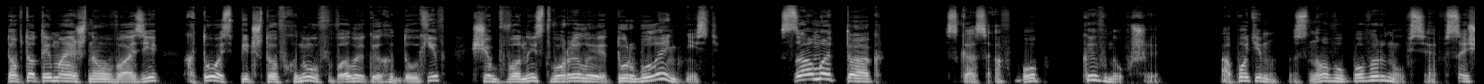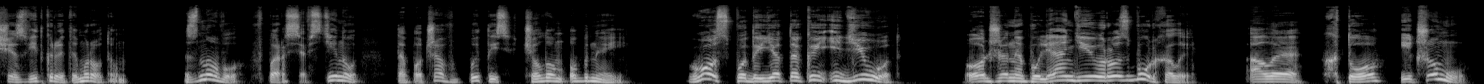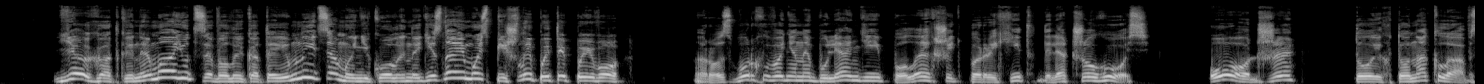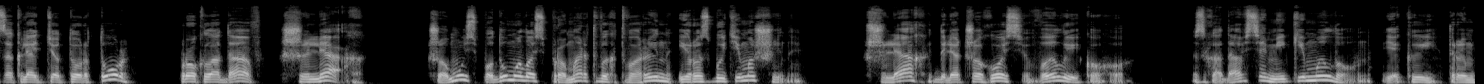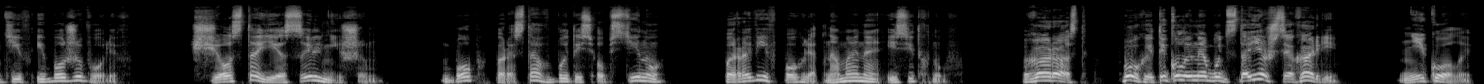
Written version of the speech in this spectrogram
Тобто ти маєш на увазі, хтось підштовхнув великих духів, щоб вони створили турбулентність? Саме так, сказав Боб, кивнувши, а потім знову повернувся, все ще з відкритим ротом, знову вперся в стіну та почав битись чолом об неї. Господи, я такий ідіот. Отже, Непуляндію розбурхали. Але хто і чому? Я гадки не маю, це велика таємниця, ми ніколи не дізнаємось, пішли пити пиво. Розбурхування Небуляндії полегшить перехід для чогось. Отже, той, хто наклав закляття тортур, прокладав шлях. Чомусь подумалось про мертвих тварин і розбиті машини. Шлях для чогось великого. Згадався Мікі Мелоун, який тремтів і божеволів. Що стає сильнішим? Боб перестав битись об стіну, перевів погляд на мене і зітхнув. Гаразд, боги, ти коли-небудь здаєшся, Гаррі? Ніколи.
